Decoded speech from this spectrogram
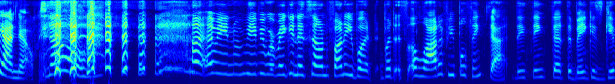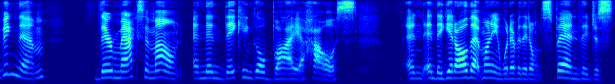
Yeah, no, no. I mean, maybe we're making it sound funny, but but it's, a lot of people think that they think that the bank is giving them their max amount, and then they can go buy a house, and and they get all that money, and whatever they don't spend, they just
